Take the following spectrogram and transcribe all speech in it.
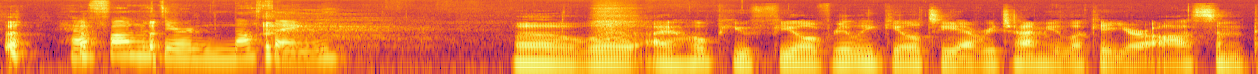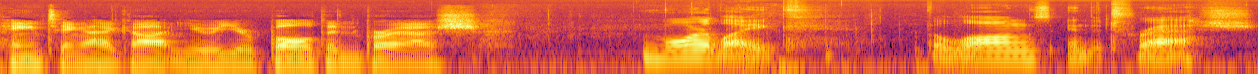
have fun with your nothing. Oh, well, I hope you feel really guilty every time you look at your awesome painting I got you. You're bold and brash. More like belongs in the trash.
